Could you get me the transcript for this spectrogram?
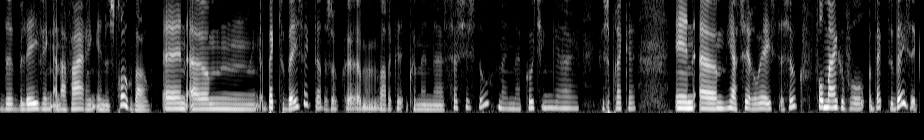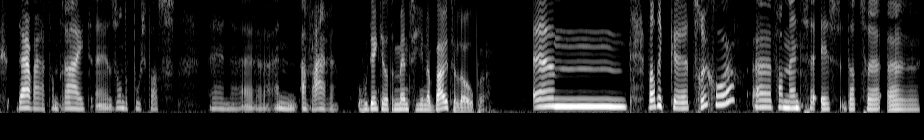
de beleving en ervaring in een strookgebouw. En ehm, back to basic, dat is ook ehm, wat ik ook in mijn sessies doe, mijn coachinggesprekken. en ehm, ja, Zero Waste is ook voor mijn gevoel back to basic. Daar waar het om draait, zonder poespas. en, en ervaren. Hoe denk je dat de mensen hier naar buiten lopen? Ehm, wat ik uh, terughoor uh, van mensen is dat ze uh,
